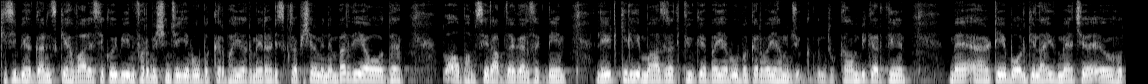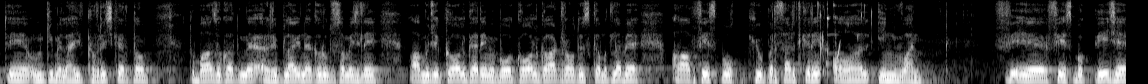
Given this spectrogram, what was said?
किसी भी गन्स के हवाले से कोई भी इन्फॉर्मेशन चाहिए अबू बकर भाई और मेरा डिस्क्रिप्शन में नंबर दिया होता है तो आप हमसे रबा कर सकते हैं। लेट के लिए माजरत क्योंकि भाई अबू बकर भाई हम जो, काम भी करते हैं मैं टे बॉल के लाइव मैच होते हैं उनकी मैं लाइव कवरेज करता हूँ। तो बाज़ अवत मैं रिप्लाई ना करूँ तो समझ लें आप मुझे कॉल करें मैं कॉल काट रहा हूँ तो इसका मतलब है आप फेसबुक के ऊपर सर्च करें ऑल इन वन फे, फेसबुक पेज है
